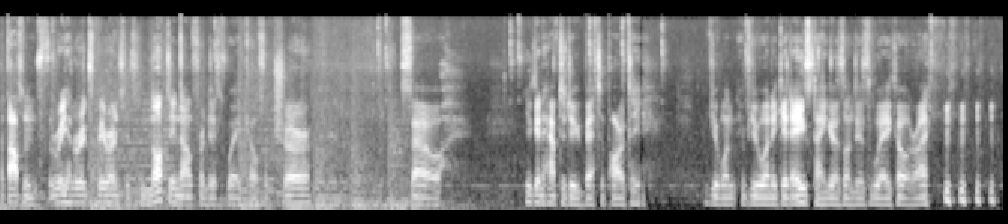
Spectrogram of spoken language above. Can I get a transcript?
1300 experience is not enough for this vehicle for sure. So you're gonna have to do better party if you want if you want to get ace tankers on this vehicle, right?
